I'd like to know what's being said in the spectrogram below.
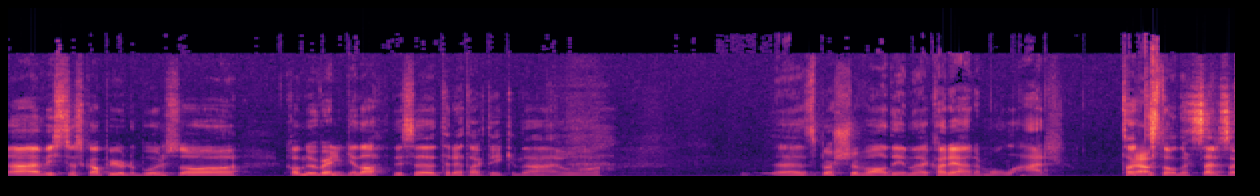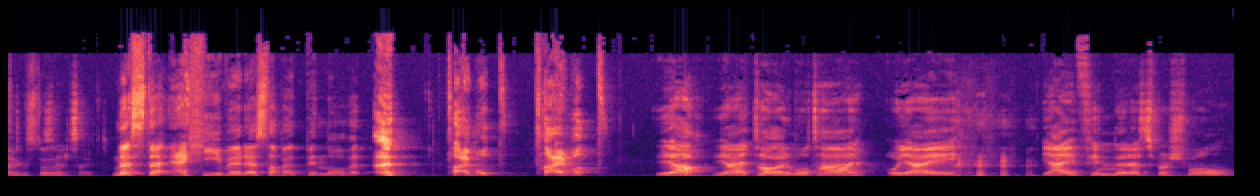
uh, hvis du skal på julebord, så kan du velge, da. Disse tre taktikkene er jo uh, Spørs hva dine karrieremål er. Takk Ja. til Stoner. Selvsagt. Takk, Ståle. selvsagt. Neste. Jeg hiver stafettpinnen over. Øh, ta imot! Ta imot! Ja, jeg tar imot her, og jeg, jeg finner et spørsmål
